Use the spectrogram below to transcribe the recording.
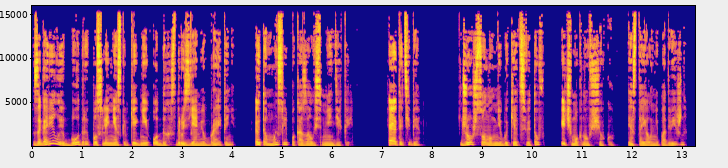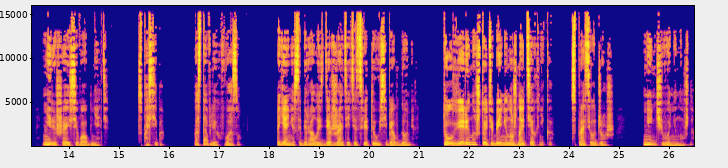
загорелый и бодрый после нескольких дней отдыха с друзьями в Брайтоне, эта мысль показалась мне дикой. «Это тебе». Джош сунул мне букет цветов и чмокнул в щеку. Я стояла неподвижно, не решаясь его обнять. «Спасибо. Поставлю их в вазу». Я не собиралась держать эти цветы у себя в доме. «Ты уверена, что тебе не нужна техника?» — спросил Джош. «Мне ничего не нужно.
